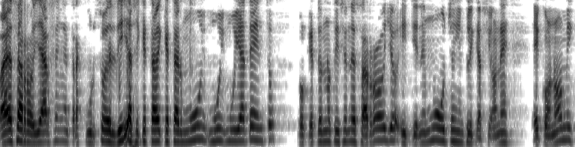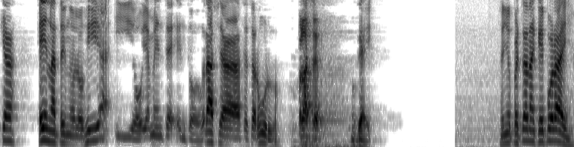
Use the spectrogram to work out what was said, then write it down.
Va a desarrollarse en el transcurso del día. Así que esta hay que estar muy, muy, muy atento porque esto es noticia en desarrollo y tiene muchas implicaciones económicas en la tecnología y obviamente en todo. Gracias, César Burgo. Placer. Ok. Señor Petana, ¿qué hay por ahí?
